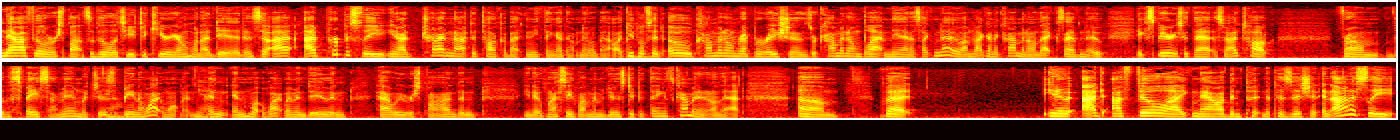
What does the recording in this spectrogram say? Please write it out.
now I feel a responsibility to carry on what I did. And so I, I purposely, you know, I try not to talk about anything I don't know about. Like people said, oh, comment on reparations or comment on black men. It's like, no, I'm not going to comment on that because I have no experience with that. So I talk from the space I'm in, which is Yeah. being a white woman Yeah. and, and what white women do and how we respond. And, you know, when I see white women doing stupid things, commenting on that. Um, but, you know, I, I feel like now I've been put in a position, and honestly,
